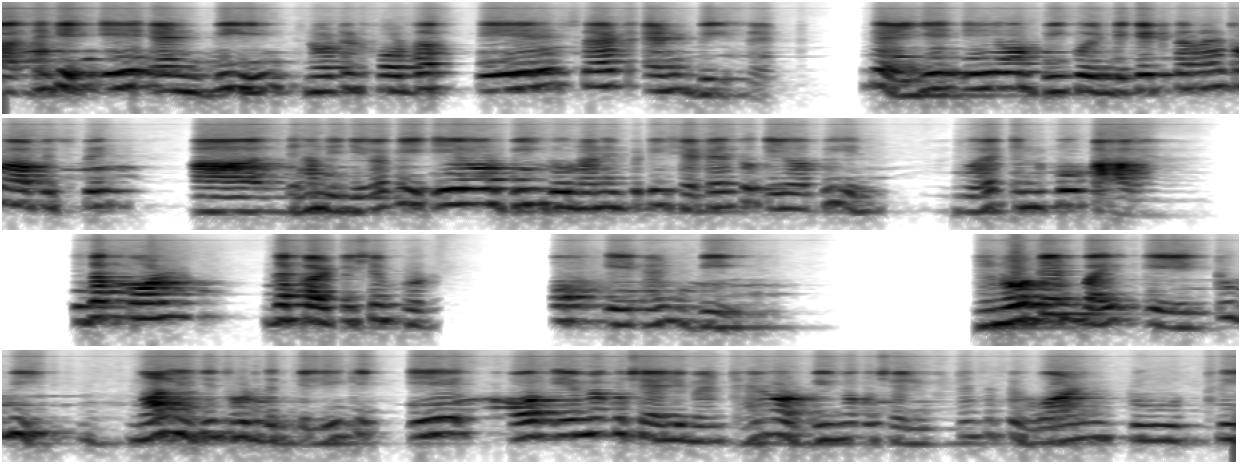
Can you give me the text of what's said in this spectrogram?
देखिए A and B noted for the A set and B set ठीक है, ये ए और बी को इंडिकेट कर रहे हैं तो आप इस पे ध्यान दीजिएगा कि ए और बी दो नॉन इम्पिटी सेट है तो ए और बी जो है, इनको कहा गया है। Is called the Cartesian product of A and B noted by A to B मान लीजिए थोड़ी देर के लिए कि ए और ए में कुछ एलिमेंट हैं और बी में कुछ एलिमेंट हैं, जैसे वन टू थ्री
